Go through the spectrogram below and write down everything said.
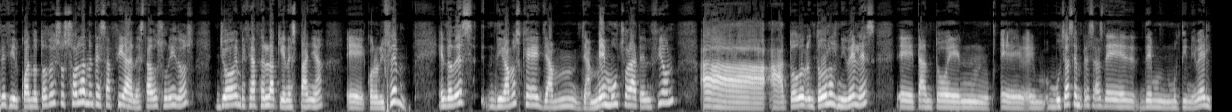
decir, cuando todo eso solamente se hacía en Estados Unidos, yo empecé a hacerlo aquí en España eh, con Oriflame. Entonces, digamos que llamé mucho la atención a, todo, en todos los niveles, eh, tanto en, muchas empresas de, de, multinivel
